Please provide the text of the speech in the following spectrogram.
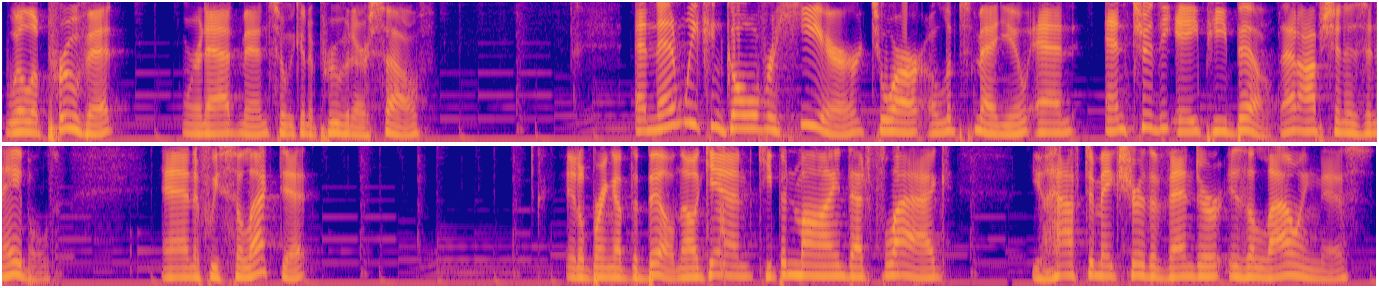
We'll approve it. We're an admin, so we can approve it ourselves. And then we can go over here to our ellipse menu and enter the AP bill. That option is enabled. And if we select it, it'll bring up the bill. Now, again, keep in mind that flag. You have to make sure the vendor is allowing this.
